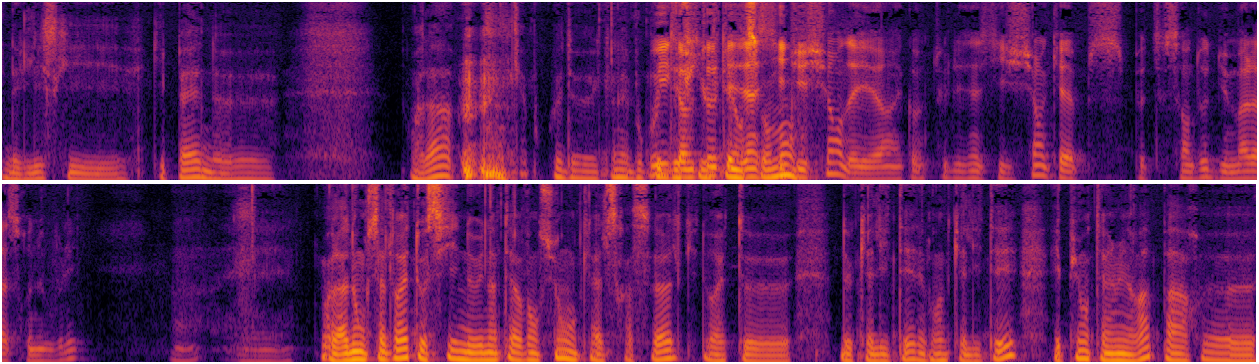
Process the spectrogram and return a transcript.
l'Église qui, qui peine. Voilà, il y a beaucoup de, y a beaucoup oui, de comme toutes les institutions d'ailleurs, hein, comme toutes les institutions qui ont sans doute du mal à se renouveler. Hein, voilà, donc ça devrait être aussi une, intervention, donc là elle sera seule, qui doit être euh, de qualité, de grande qualité. Et puis on terminera par euh,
